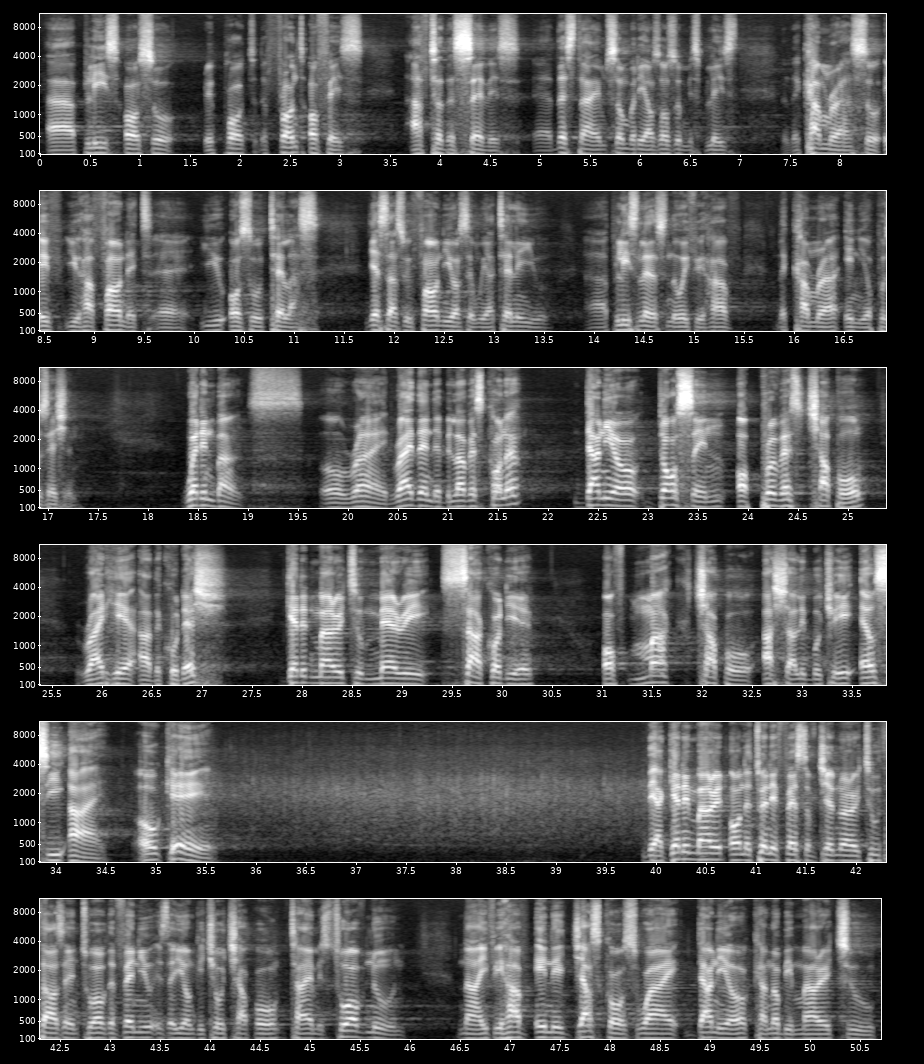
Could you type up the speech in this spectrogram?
uh, please also report to the front office after the service. Uh, this time, somebody has also misplaced the camera. So if you have found it, uh, you also tell us. Just as we found yours and we are telling you, uh, please let us know if you have the camera in your possession. Wedding bands. All right. Right then, the beloved's corner. Daniel Dawson of Provost Chapel, right here at the Qodesh, Getting married to Mary Sarkodie of Mark Chapel, Ashaley Botwe, LCI. Okay. They are getting married on the 21st of January 2012. The venue is the Yongicho Chapel. Time is 12 noon. Now, if you have any just cause why Daniel cannot be married to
